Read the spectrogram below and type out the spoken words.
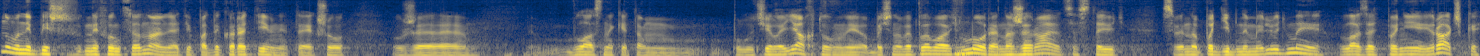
ну, вони більш не функціональні, а типа декоративні, то якщо вже власники там отримали яхту, вони обично випливають в море, нажираються, стають свиноподібними людьми, лазять по ній рачки.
